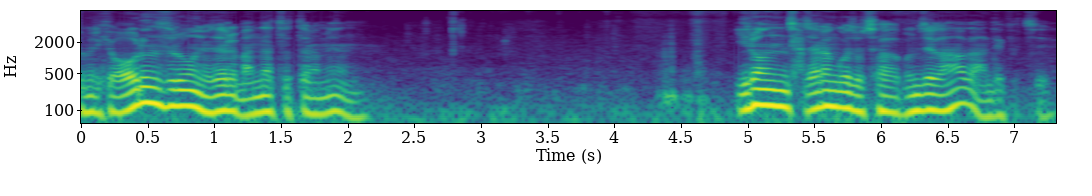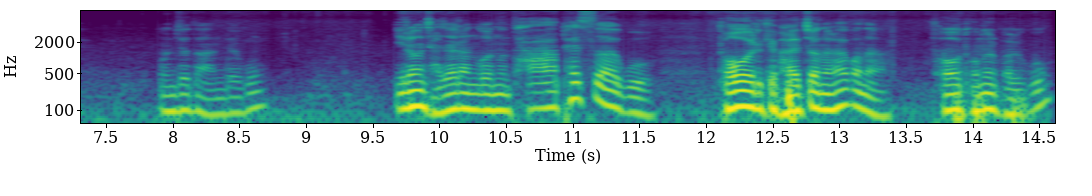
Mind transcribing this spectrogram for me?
좀 이렇게 어른스러운 여자를 만났었더라면 이런 자잘한 거조차 문제가 하나도 안 됐겠지. 문제도 안 되고 이런 자잘한 거는 다 패스하고 더 이렇게 발전을 하거나 더 돈을 벌고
